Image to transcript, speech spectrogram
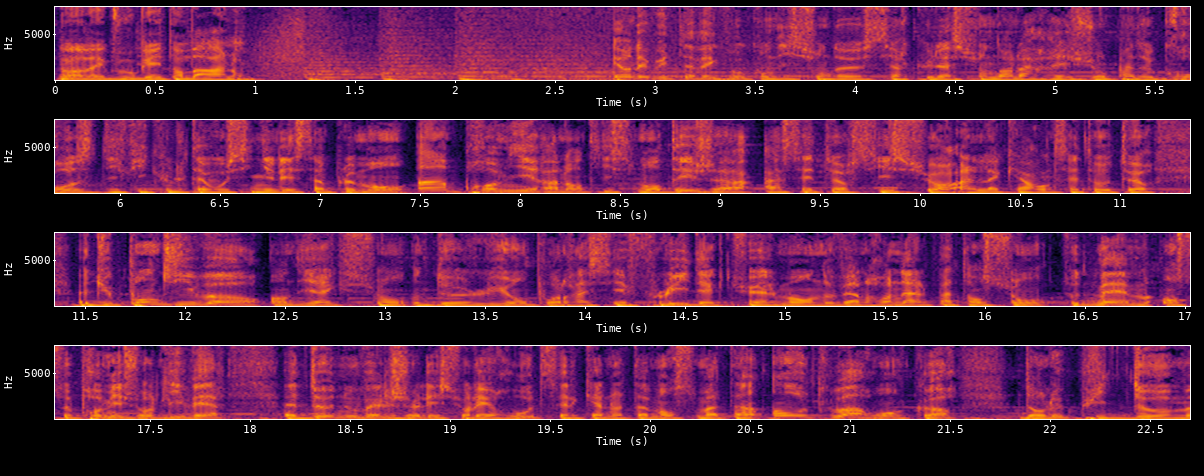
maintenant avec vous Gaëtan Barallon. Et on débute avec vos conditions de circulation dans la région. Pas de grosses difficultés à vous signaler. Simplement un premier ralentissement déjà à 7h06 sur la 47 hauteur du pont de Givors en direction de Lyon. Pour le reste, fluide actuellement en Auvergne-Rhône-Alpes. Attention tout de même en ce premier jour de l'hiver. De nouvelles gelées sur les routes. C'est le cas notamment ce matin en Haute-Loire ou encore dans le Puy-de-Dôme.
